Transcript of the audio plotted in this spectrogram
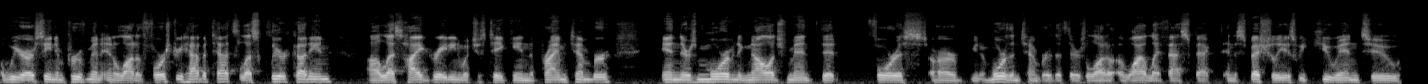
We are seeing improvement in a lot of the forestry habitats, less clear cutting, uh, less high grading, which is taking the prime timber, and there's more of an acknowledgement that forests are you know more than timber that there's a lot of a wildlife aspect and especially as we cue into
